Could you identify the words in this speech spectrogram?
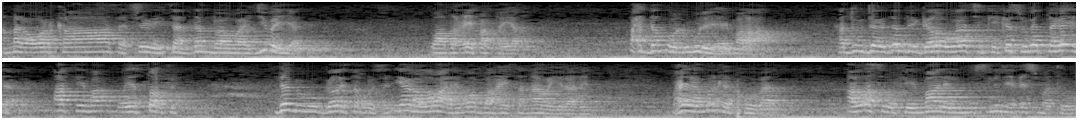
annaga warkaas aad sheegaysaan dam baa waajibaya. Waa daciif agtayada wax dam oo lagu leeyahay ma laha. Hadduu de dembi galo waajibkii ka suga tegayna atima wayastakfir dembi buu galo istakfirsa iyagana laba arrimood baan haysanaa bay yihahdeen waxay yidhaha marka koobaad alaslu fii maali muslimi cismatuhu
